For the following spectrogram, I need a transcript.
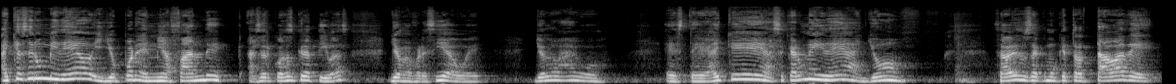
hay que hacer un video y yo por, en mi afán de hacer cosas creativas, yo me ofrecía, güey. Yo lo hago. Este, hay que sacar una idea, yo. ¿Sabes? O sea, como que trataba de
